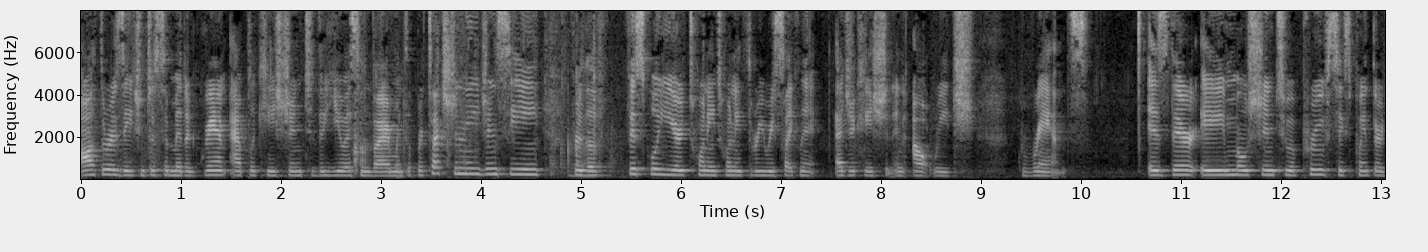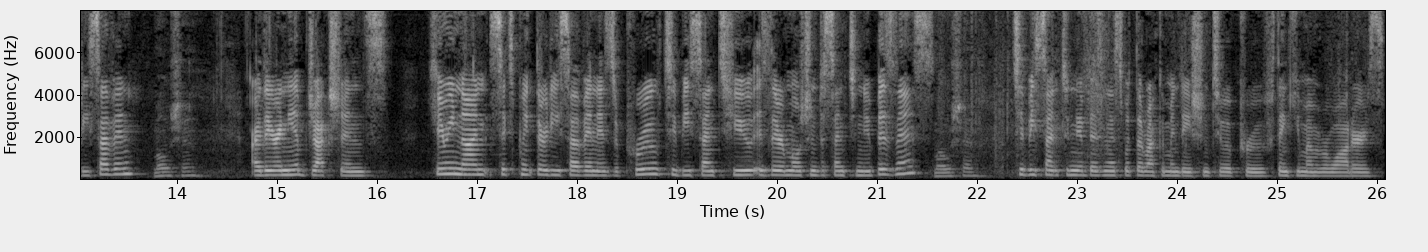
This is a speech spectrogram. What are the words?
authorization to submit a grant application to the U.S. Environmental Protection Agency for the fiscal year 2023 Recycling Education and Outreach Grants. Is there a motion to approve 6.37? Motion. Are there any objections? Hearing none, 6.37 is approved to be sent to, is there a motion to send to new business? Motion. To be sent to new business with the recommendation to approve. Thank you, Member Waters.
